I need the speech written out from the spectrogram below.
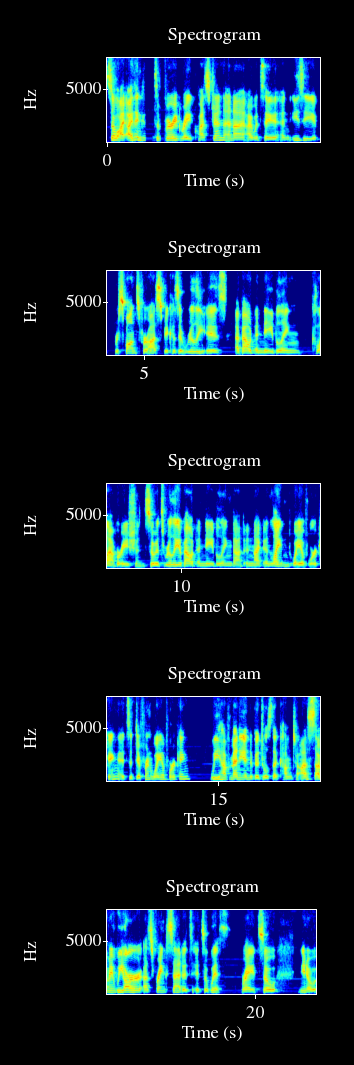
So I, I, think it's a very great question, and I, I, would say an easy response for us because it really is about enabling collaboration. So it's really about enabling that enlightened way of working. It's a different way of working. We have many individuals that come to us. I mean, we are, as Frank said, it's it's a with, right? So you know,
